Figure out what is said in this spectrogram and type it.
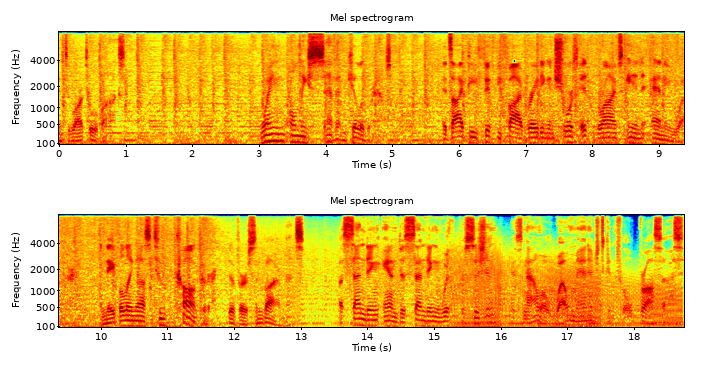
into our toolbox. Weighing only 7 kilograms, its IP55 rating ensures it thrives in any weather, enabling us to conquer diverse environments. Ascending and descending with precision is now a well-managed control process.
